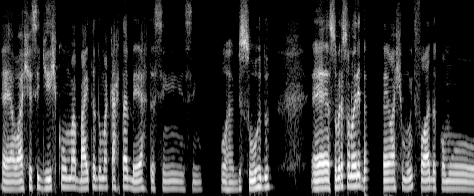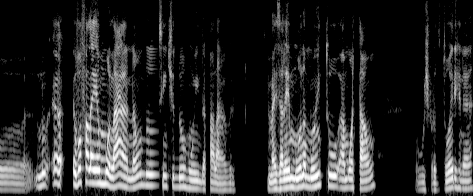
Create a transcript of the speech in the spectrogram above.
É, eu acho esse disco uma baita de uma carta aberta, assim, assim, porra, absurdo. É, sobre a sonoridade, eu acho muito foda como. Eu vou falar emular, não do sentido ruim da palavra mas ela emula muito a Motown, os produtores, né?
